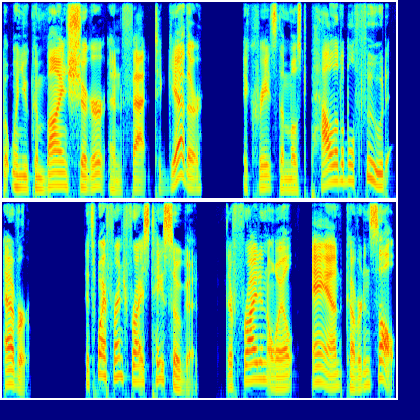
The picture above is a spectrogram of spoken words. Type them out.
But when you combine sugar and fat together, it creates the most palatable food ever. It's why french fries taste so good. They're fried in oil and covered in salt.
